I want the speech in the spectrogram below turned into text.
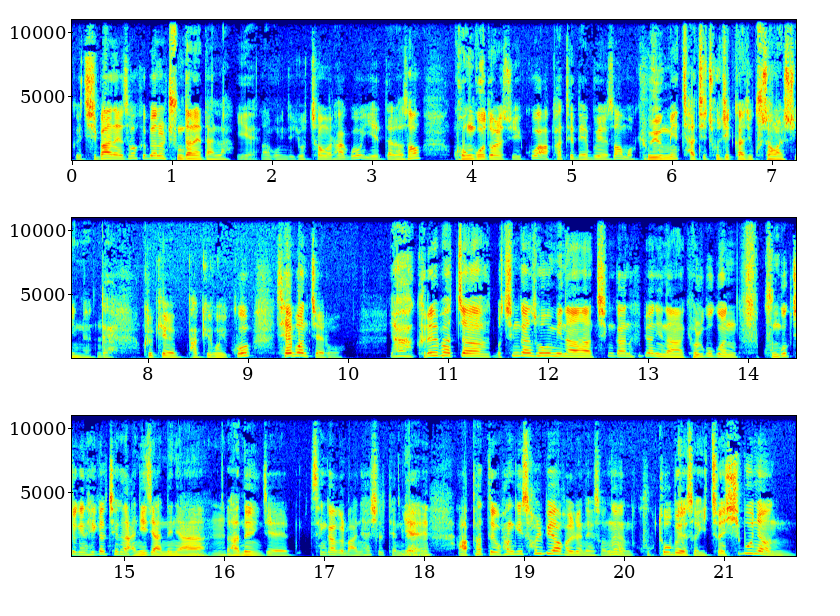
그 집안에서 흡연을 중단해 달라. 예. 라고 이제 요청을 하고 이에 따라서 공고도 할 수 있고 아파트 내부에서 뭐 교육 및 자치 조직까지 구성할 수 있는 네. 그렇게 바뀌고 있고 세 번째로 야 그래봤자 뭐 층간 소음이나 층간 흡연이나 결국은 궁극적인 해결책은 아니지 않느냐라는 이제 생각을 많이 하실 텐데 예. 아파트 환기 설비와 관련해서는 국토부에서 2015년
